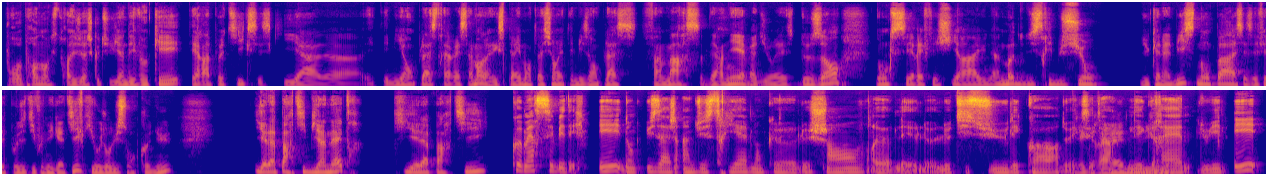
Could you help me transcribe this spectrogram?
Pour reprendre donc, ces trois usages que tu viens d'évoquer, thérapeutique, c'est ce qui a euh, été mis en place très récemment. L'expérimentation a été mise en place fin mars dernier, elle va durer deux ans. Donc, c'est réfléchir à un mode de distribution du cannabis, non pas à ses effets positifs ou négatifs, qui aujourd'hui sont connus, il y a la partie bien-être qui est la partie commerce CBD et donc usage industriel donc euh, le chanvre euh, le, tissu les cordes etc les graines l'huile. Et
